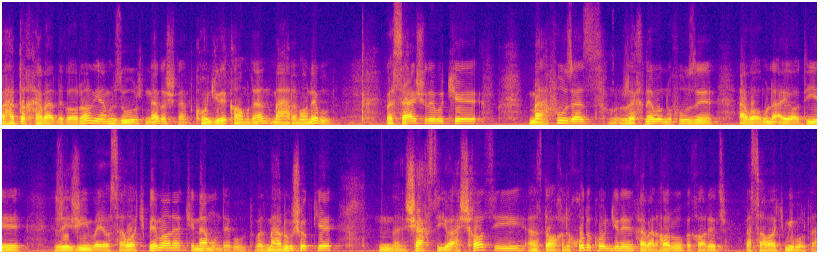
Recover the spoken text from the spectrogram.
و حتی خبرنگارانی هم حضور نداشتند. کنگره کاملا محرمانه بود. و سعی شده بود که محفوظ از رخنه و نفوذ عوامل ایادی رژیم و یا سواک بماند که نمونده بود. و معلوم شد که شخصی یا اشخاصی از داخل خود کنگره خبرها رو به خارج و سواک می بردن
